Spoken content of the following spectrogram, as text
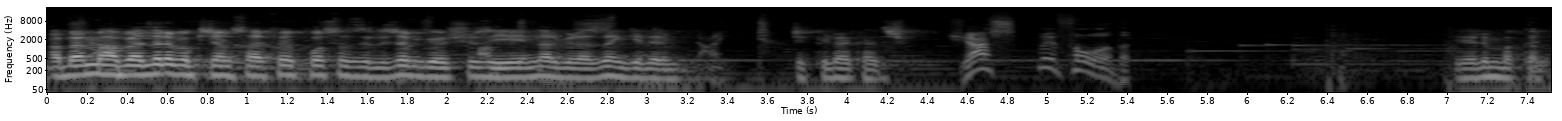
Ha, ben haberlere bakacağım. Sayfaya post hazırlayacağım. Görüşürüz. İyi yayınlar. Birazdan gelirim. Teşekkürler kardeşim. Gelelim bakalım.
